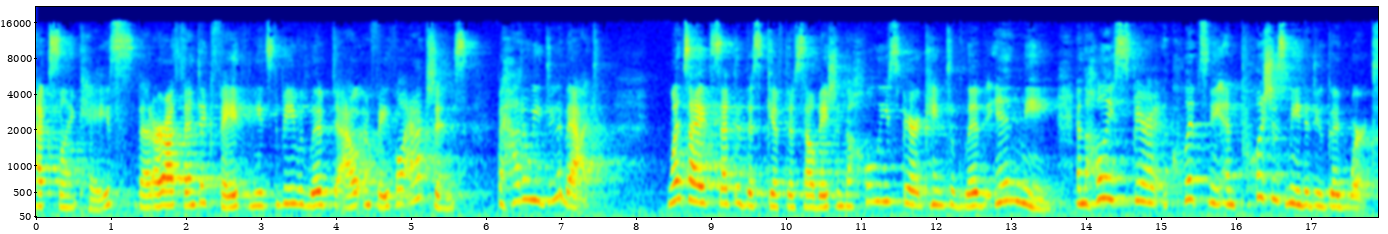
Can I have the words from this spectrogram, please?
excellent case that our authentic faith needs to be lived out in faithful actions. But how do we do that? Once I accepted this gift of salvation, the Holy Spirit came to live in me. And the Holy Spirit equips me and pushes me to do good works.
